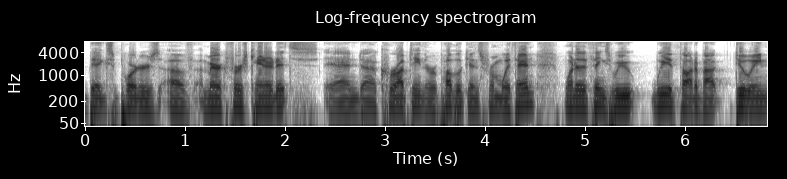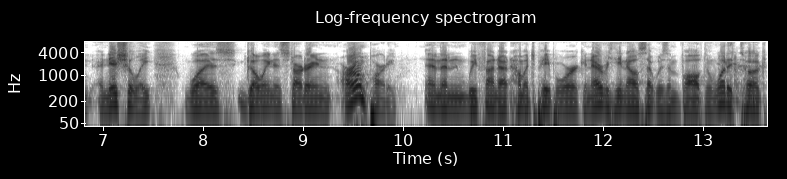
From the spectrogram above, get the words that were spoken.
big supporters of America First candidates and uh, corrupting the Republicans from within. One of the things we we had thought about doing initially was going and starting our own party. And then we found out how much paperwork and everything else that was involved and what it took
